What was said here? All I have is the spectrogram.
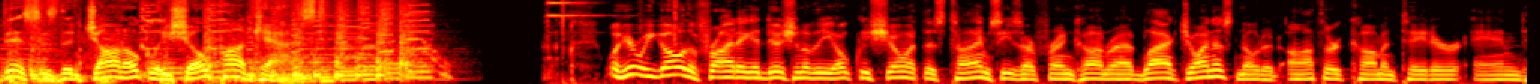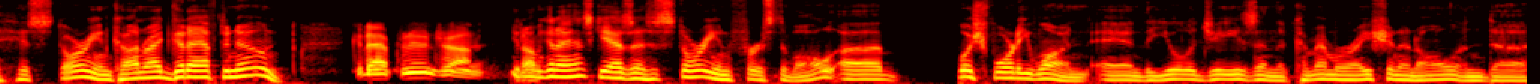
This is the John Oakley Show podcast. Well, here we go, the Friday edition of the Oakley Show. At this time, sees our friend Conrad Black join us, noted author, commentator, and historian. Conrad, good afternoon. Good afternoon, John. You know, I'm going to ask you as a historian, first of all, uh, Bush 41 and the eulogies and the commemoration and all, and uh,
